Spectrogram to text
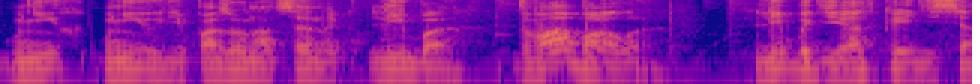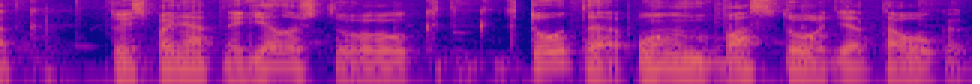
у них, у них диапазон оценок либо 2 балла, либо девятка и десятка. То есть, понятное дело, что кто-то, он в восторге от того, как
